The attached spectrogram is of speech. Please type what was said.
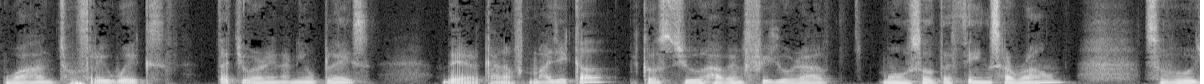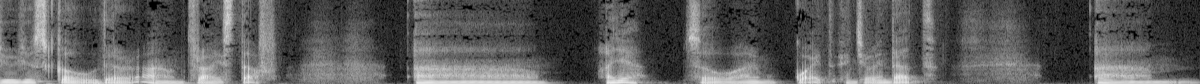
one, two, three weeks that you are in a new place, they're kind of magical because you haven't figured out most of the things around. So you just go there and try stuff. Um, yeah, so I'm quite enjoying that. Um,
